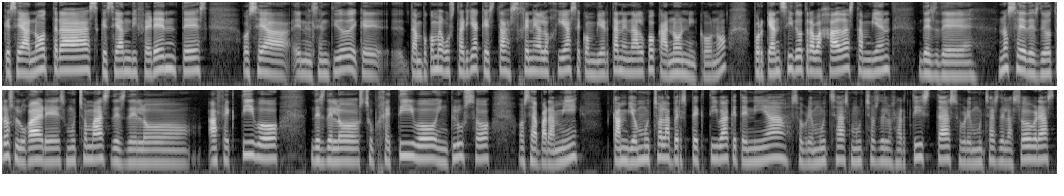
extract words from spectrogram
que sean otras, que sean diferentes. O sea, en el sentido de que eh, tampoco me gustaría que estas genealogías se conviertan en algo canónico, ¿no? Porque han sido trabajadas también desde no sé, desde otros lugares, mucho más desde lo afectivo, desde lo subjetivo incluso. O sea, para mí cambió mucho la perspectiva que tenía sobre muchas, muchos de los artistas, sobre muchas de las obras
